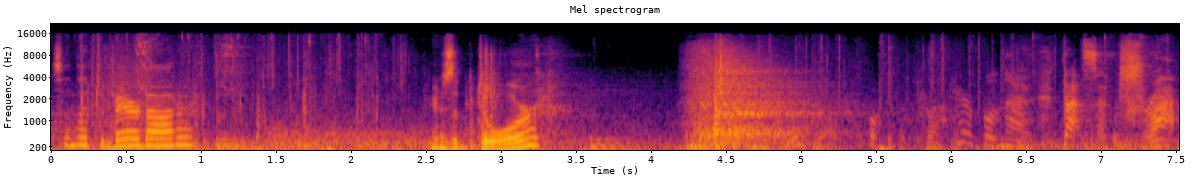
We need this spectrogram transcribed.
send that to Bairdotr. Here's a door. Careful now, that's a trap.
